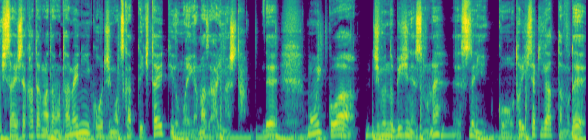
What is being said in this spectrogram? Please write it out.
被災した方々のためにコーチングを使っていきたいっていう思いがまずありました。で、もう一個は自分のビジネスのね、すでにこう取引先があったので、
